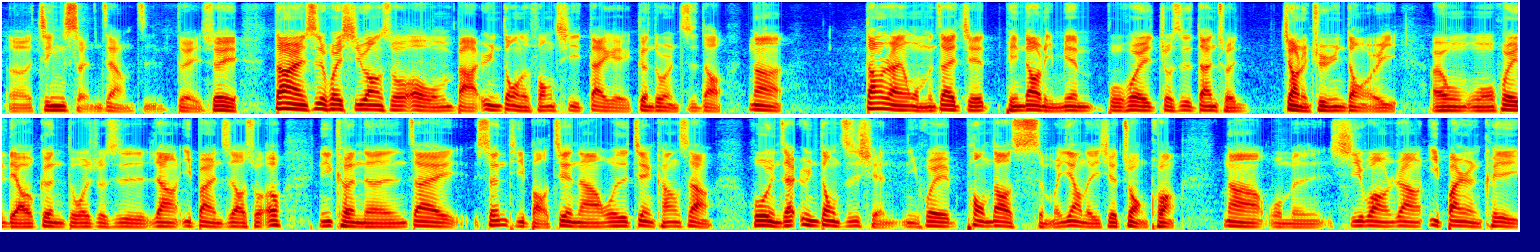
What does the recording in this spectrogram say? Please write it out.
呃精神这样子。对，所以当然是会希望说哦，我们把运动的风气带给更多人知道。那当然我们在节频道里面不会就是单纯。叫你去运动而已，而我们会聊更多，就是让一般人知道说，哦，你可能在身体保健啊，或者健康上，或者你在运动之前，你会碰到什么样的一些状况？那我们希望让一般人可以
